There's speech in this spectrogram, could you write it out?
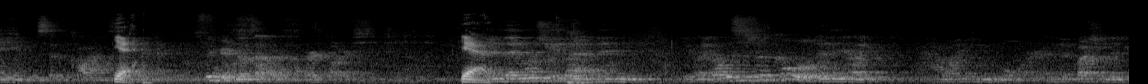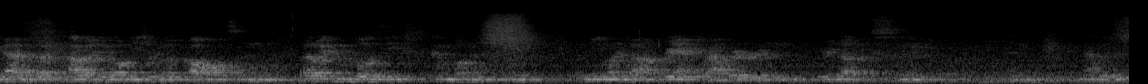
name instead of class. Yeah. Figuring those out are the hard part. yeah, And then once you get that, then you're like, oh, this is really cool, and then you're like, how do I do more? And the question that you have is like, how do I do all these remote calls, and how do I compose these components? And and you learn about React Router and Redux, and, and now there's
